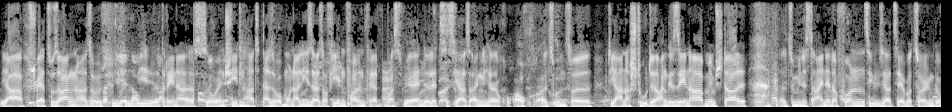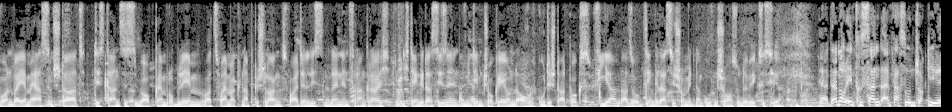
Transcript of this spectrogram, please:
Ja, schwer zu sagen. Ne? Also wie, wie der Trainer es so entschieden hat. Also Mona Lisa ist auf jeden Fall ein Pferd, was wir Ende letztes Jahres eigentlich auch, auch als unsere Diana-Stute angesehen haben im Stall. Äh, zumindest eine davon. Sie, sie, hat sehr überzeugend gewonnen bei ihrem ersten Start. Distanz ist überhaupt kein Problem. War zweimal knapp geschlagen, zweite in Listenrennen in Frankreich. Ich denke, dass sie sind mit dem Jockey und auch gute Startbox 4. Also denke, dass sie schon mit einer guten Chance unterwegs ist hier. Ja, dann noch interessant, einfach so ein Jockey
